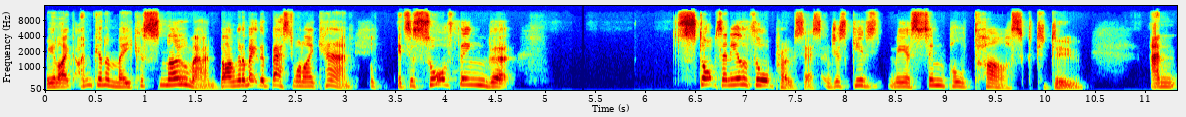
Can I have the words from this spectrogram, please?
be like, I'm going to make a snowman, but I'm going to make the best one I can. It's a sort of thing that stops any other thought process and just gives me a simple task to do and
